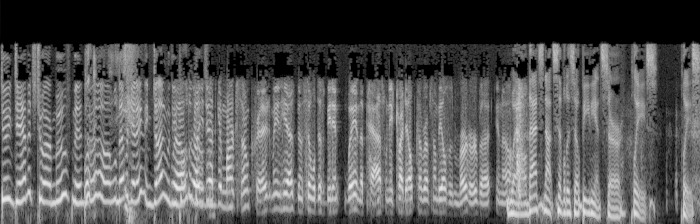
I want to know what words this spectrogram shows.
doing damage to our movement. Well, oh, we'll never get anything done with well, you politicos. Well, you do have to give Mark some credit. I mean, he has been civil disobedient way in the past when he tried to help cover up somebody else's murder, but you know. Well, that's not civil disobedience, sir. Please, please.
